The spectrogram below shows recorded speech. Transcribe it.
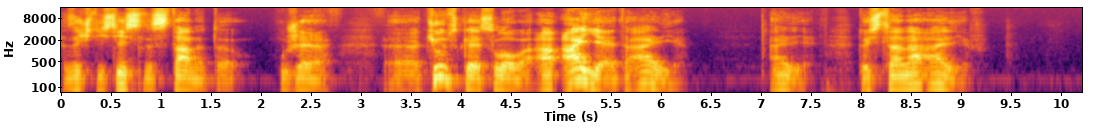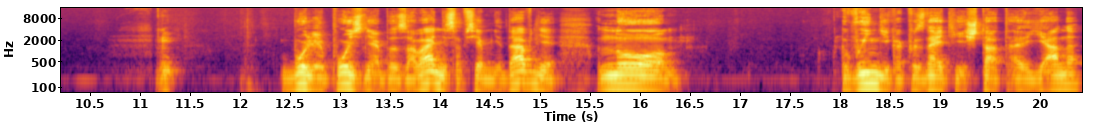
Значит, естественно, стан – это уже э, тюркское слово, а Айя – это Ария. Ария то есть страна ариев. Ну, более позднее образование, совсем недавнее, но В Индии, как вы знаете, есть штат Арьяна,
